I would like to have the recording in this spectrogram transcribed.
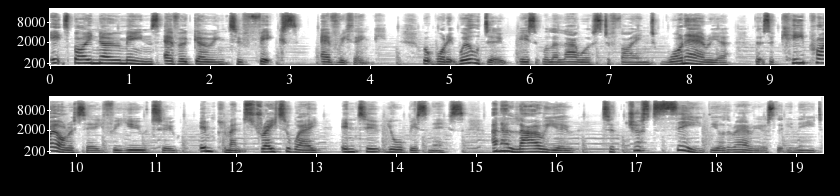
It's by no means ever going to fix everything. But what it will do is it will allow us to find one area that's a key priority for you to implement straight away into your business and allow you to just see the other areas that you need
